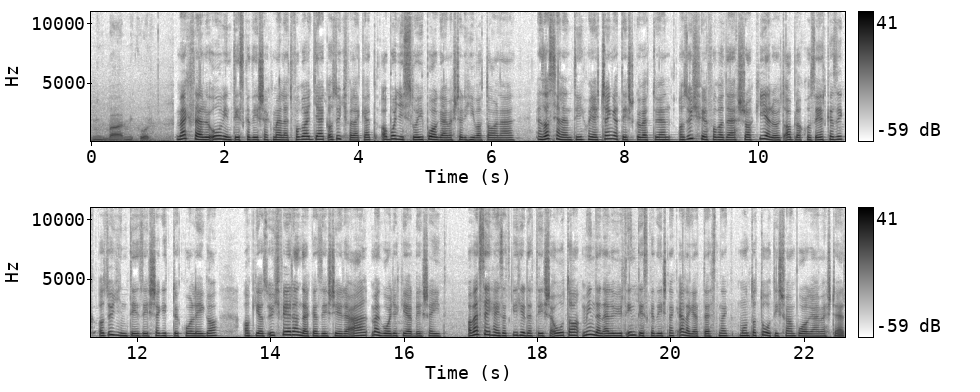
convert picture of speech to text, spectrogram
mint bármikor. Megfelelő óvintézkedések mellett fogadják az ügyfeleket a Bogyiszlói polgármesteri hivatalnál. Ez azt jelenti, hogy egy csengetést követően az ügyfélfogadásra kijelölt ablakhoz érkezik az ügyintézés segítő kolléga, aki az ügyfél rendelkezésére áll, megoldja kérdéseit. A veszélyhelyzet kihirdetése óta minden előírt intézkedésnek eleget tesznek, mondta Tóth István polgármester.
